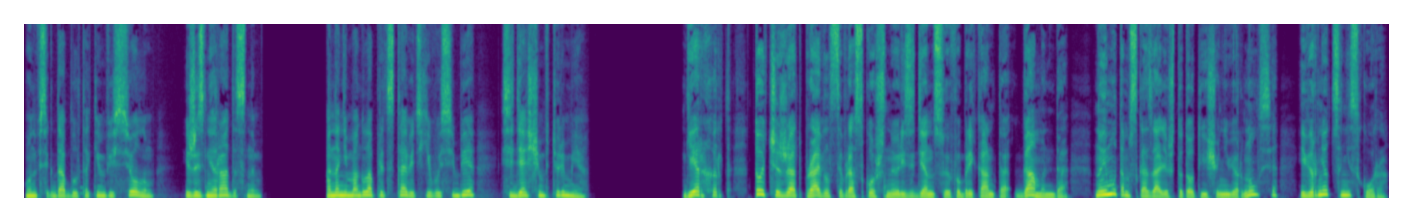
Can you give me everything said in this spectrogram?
Он всегда был таким веселым и жизнерадостным. Она не могла представить его себе сидящим в тюрьме. Герхард тотчас же отправился в роскошную резиденцию фабриканта Гаммонда, но ему там сказали, что тот еще не вернулся и вернется не скоро.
